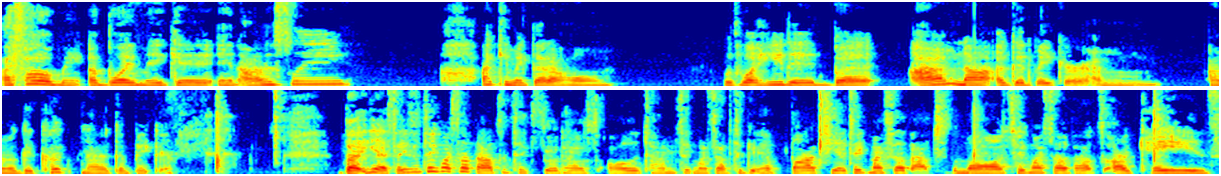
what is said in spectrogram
I saw a, a boy make it, and honestly, I can make that at home with what he did, but I'm not a good baker. I'm I'm a good cook, not a good baker. But yes, I used to take myself out to Texas Roadhouse all the time. Take myself to get hibachi. I take myself out to the mall. Take myself out to arcades.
